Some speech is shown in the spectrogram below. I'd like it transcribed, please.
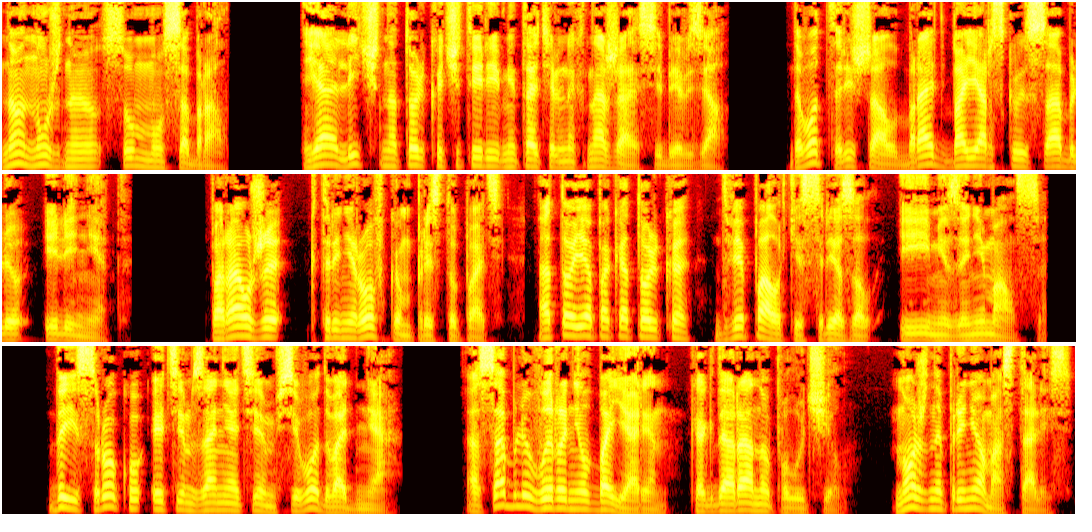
но нужную сумму собрал. Я лично только четыре метательных ножа себе взял. Да вот решал, брать боярскую саблю или нет. Пора уже к тренировкам приступать, а то я пока только две палки срезал и ими занимался. Да и сроку этим занятием всего два дня. А саблю выронил боярин, когда рану получил. Ножны при нем остались.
